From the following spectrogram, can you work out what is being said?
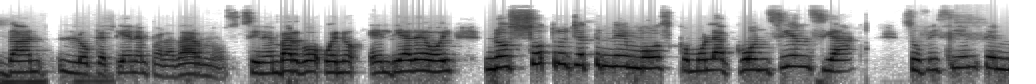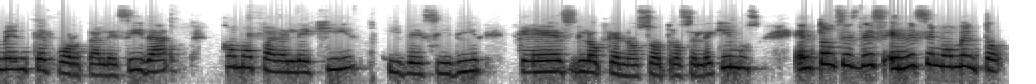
dan lo que tienen para darnos. Sin embargo, bueno, el día de hoy nosotros ya tenemos como la conciencia suficientemente fortalecida como para elegir y decidir qué es lo que nosotros elegimos. Entonces, en ese momento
